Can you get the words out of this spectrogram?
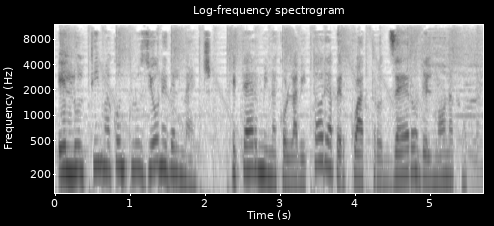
E l'ultima conclusione del match, che termina con la vittoria per 4-0 del Monaco.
